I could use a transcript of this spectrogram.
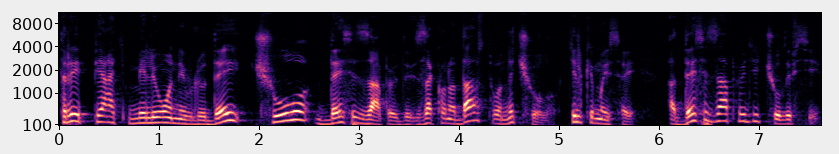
3-5 мільйонів людей чуло 10 заповідей. Законодавство не чуло, тільки Мойсей. А 10 заповідей чули всі.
